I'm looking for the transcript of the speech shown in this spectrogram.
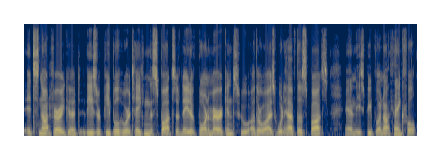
it's not very good. These are people who are taking the spots of native-born Americans who otherwise would have those spots, and these people are not thankful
